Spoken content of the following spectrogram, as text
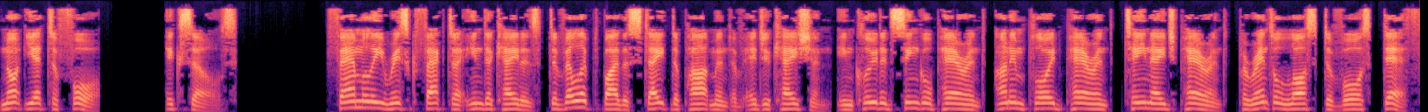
not yet to 4 excels. Family risk factor indicators developed by the State Department of Education included single parent, unemployed parent, teenage parent, parental loss divorce, death,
